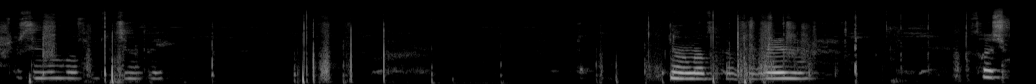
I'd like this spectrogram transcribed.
Şu sinirim bozuldu şimdi. Anladım. Saçma.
